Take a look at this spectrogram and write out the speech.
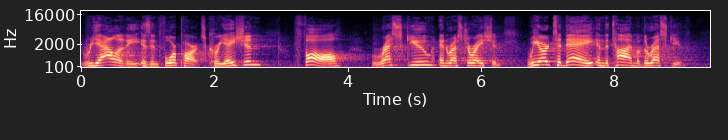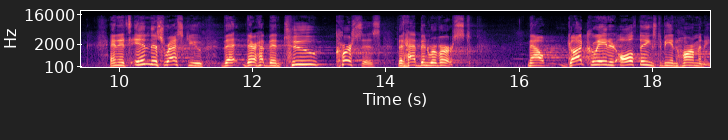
reality is in four parts creation, fall, rescue, and restoration. We are today in the time of the rescue. And it's in this rescue that there have been two curses that have been reversed. Now, God created all things to be in harmony.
